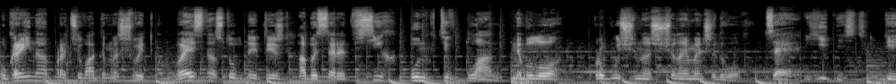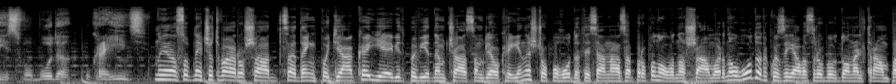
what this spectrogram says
Україна працюватиме швидко весь наступний тиждень, аби серед всіх пунктів плану не було пропущено щонайменше двох: це гідність і свобода українців. Ну і наступний четвер у США це день подяки. Є відповідним часом для України, щоб погодитися на запропоновану США мирну угоду. Таку заяву зробив Дональд Трамп.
